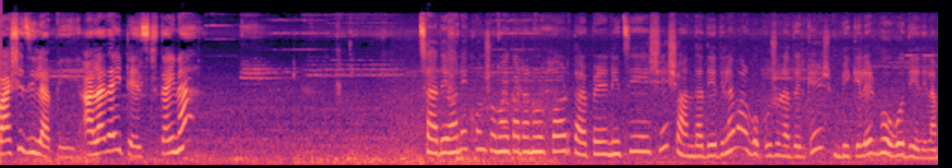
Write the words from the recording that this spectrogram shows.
বাসি জিলাপি, আলাদাই টেস্ট তাই না? ছাদে অনেকক্ষণ সময় কাটানোর পর তারপরে নিচে এসে সন্ধ্যা দিয়ে দিলাম আর গোপুসোনাদেরকে বিকেলের ভোগও দিয়ে দিলাম।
